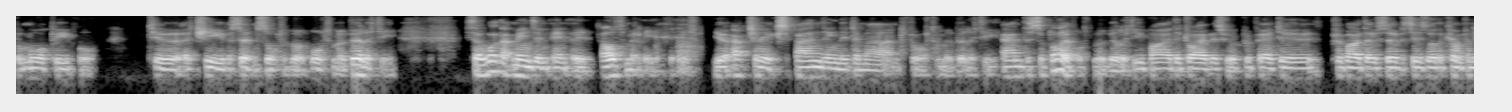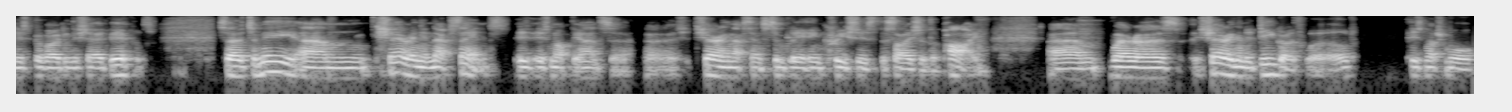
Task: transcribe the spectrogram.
for more people to achieve a certain sort of automobility. So what that means in, in, ultimately is you're actually expanding the demand for automobility and the supply of automobility by the drivers who are prepared to provide those services or the companies providing the shared vehicles. So to me, um, sharing in that sense is, is not the answer. Uh, sharing in that sense simply increases the size of the pie. Um, whereas sharing in a degrowth world is much more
